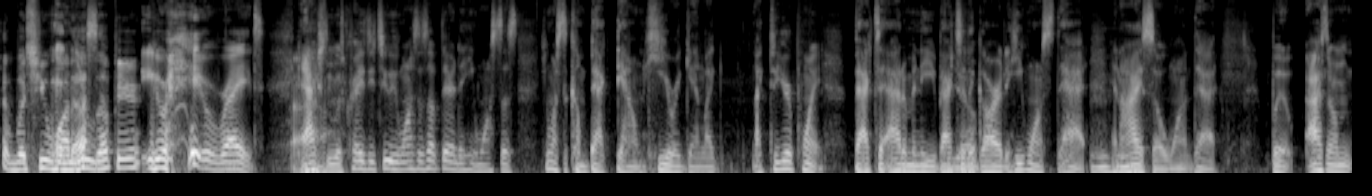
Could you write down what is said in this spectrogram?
but you want And us you- up here? You're right. Right. Uh-huh. Actually, what's crazy too? He wants us up there, and then he wants us. He wants to come back down here again, like like to your point, back to Adam and Eve, back to the Mm-hmm. garden. He wants that, and I so want that. But after I'm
